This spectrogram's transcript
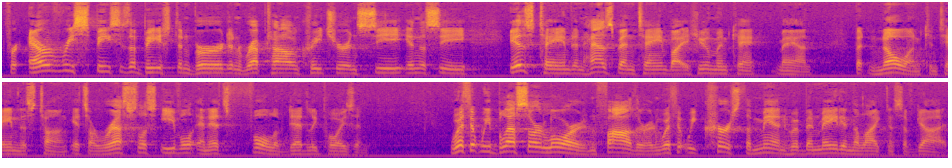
For every species of beast and bird and reptile and creature and sea in the sea is tamed and has been tamed by a human man. But no one can tame this tongue. It's a restless evil and it's full of deadly poison. With it we bless our Lord and Father, and with it we curse the men who have been made in the likeness of God.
